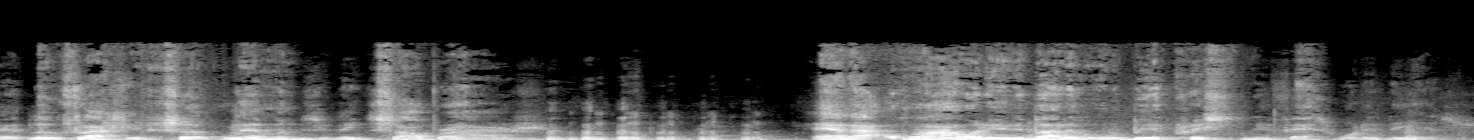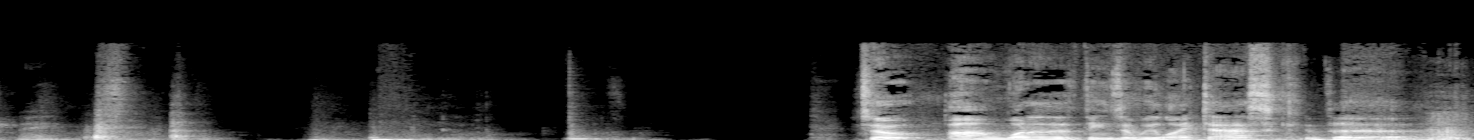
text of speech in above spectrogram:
that looks like you've sucked lemons and eat sawbriars. and I, why would anybody want to be a Christian if that's what it is? Right. So uh, one of the things that we like to ask the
